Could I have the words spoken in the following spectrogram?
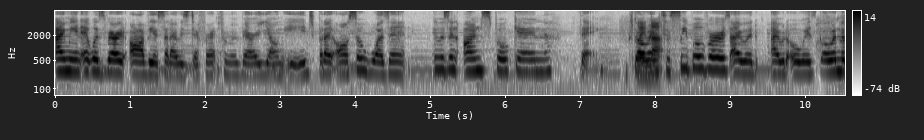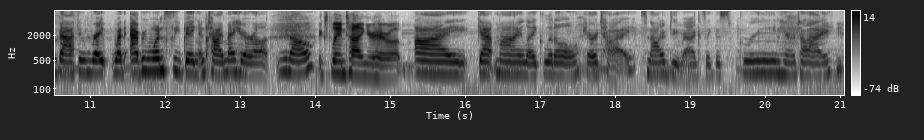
I mean, it was very obvious that I was different from a very young age, but I also wasn't, it was an unspoken thing. Explain going that. to sleepovers, I would I would always go in the bathroom right when everyone's sleeping and tie my hair up, you know? Explain tying your hair up. I get my like little hair tie. It's not a do-rag, it's like this green hair tie. Yeah.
